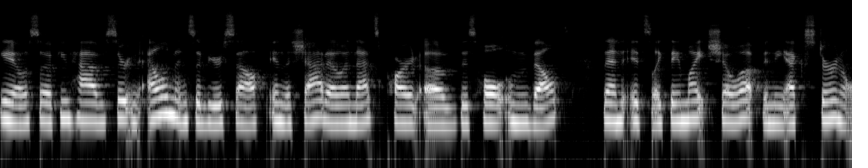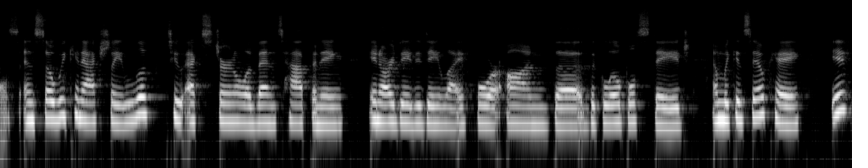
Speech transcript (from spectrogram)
you know so if you have certain elements of yourself in the shadow and that's part of this whole umwelt then it's like they might show up in the externals and so we can actually look to external events happening in our day-to-day life or on the the global stage and we can say okay if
